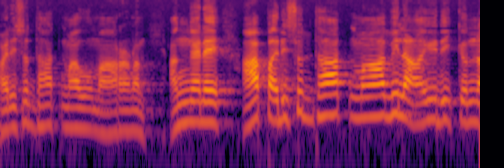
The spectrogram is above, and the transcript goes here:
പരിശുദ്ധാത്മാവ് മാറണം. അങ്ങനെ ആ പരിശുദ്ധാത്മാവിലായിരിക്കുന്ന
